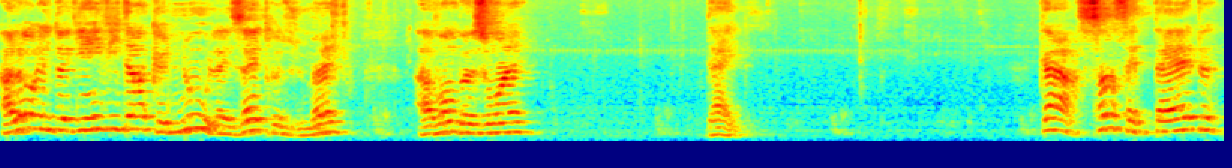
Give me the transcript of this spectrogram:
Alors il devient évident que nous, les êtres humains, avons besoin d'aide. Car sans cette aide,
